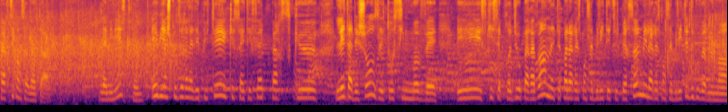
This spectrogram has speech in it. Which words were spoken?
Parti conservateur? La ministre, eh bien, je peux dire à la députée que ça a été fait parce que l'état des choses est aussi mauvais et ce qui s'est produit auparavant n'était pas la responsabilité de cette personne, mais la responsabilité du gouvernement.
